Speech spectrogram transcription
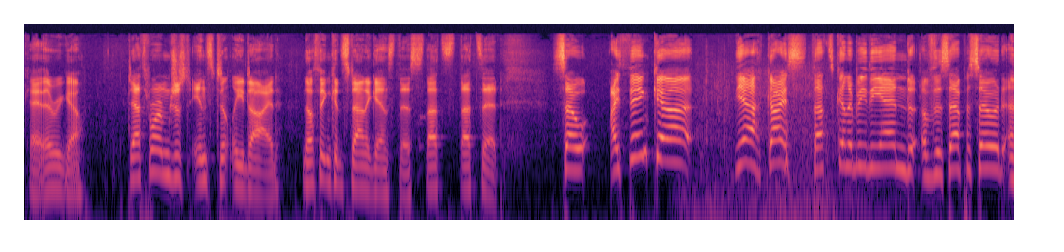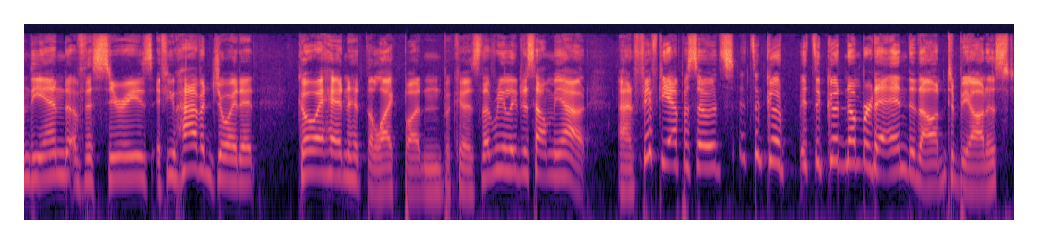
Okay, there we go. Deathworm just instantly died. Nothing can stand against this. That's that's it. So I think, uh, yeah, guys, that's gonna be the end of this episode and the end of this series. If you have enjoyed it, go ahead and hit the like button because that really just helped me out. And 50 episodes, it's a good it's a good number to end it on, to be honest.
